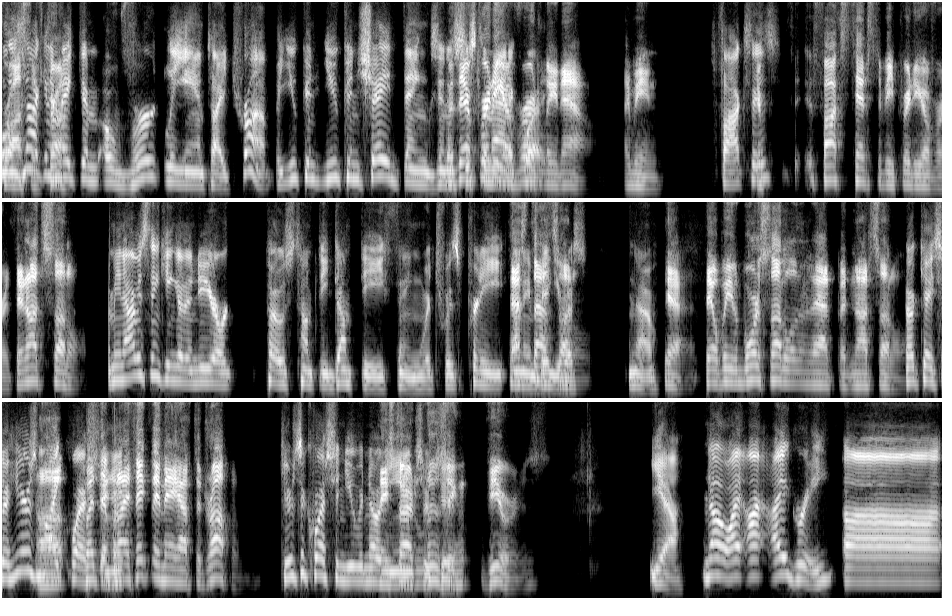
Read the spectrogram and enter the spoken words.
Well, he's not going to make them overtly anti-Trump, but you can you can shade things in but a they're pretty systematic way. overtly now. I mean, Fox is. Fox tends to be pretty overt. They're not subtle. I mean, I was thinking of the New York Post Humpty Dumpty thing, which was pretty That's unambiguous. No. Yeah, they'll be more subtle than that, but not subtle. Okay, so here's my Uh, question. But, but I think they may have to drop them. here's a question you would know They the start losing to. viewers. Yeah. No, I I, I agree. Uh,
